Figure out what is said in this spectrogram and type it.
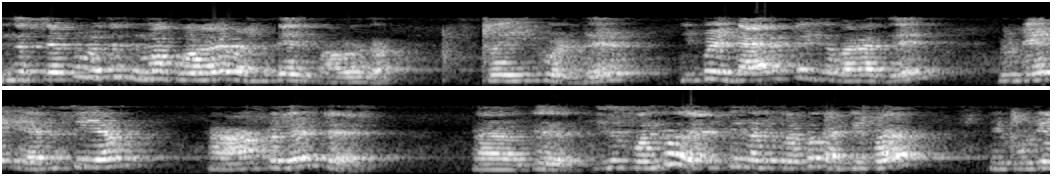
இந்த ஸ்டெப் வந்து சும்மா போலவே வந்துட்டே இருக்கும் அவ்வளவுதான். ஸோ ஈக்குவல் டு இப்போ டைரக்டா இங்க வராது. You take LCM after that இதுக்கு வந்து எல்சிஎம் எடுக்கிறப்ப கண்டிப்பா நீ புதிய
